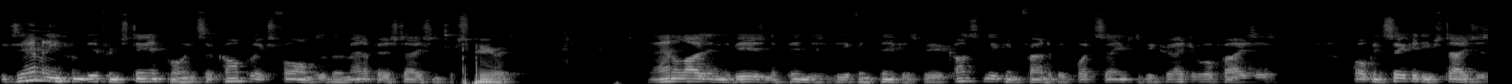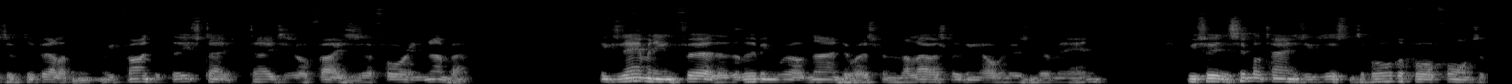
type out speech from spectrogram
Examining from different standpoints the complex forms of the manifestations of spirit, and analysing the views and opinions of different thinkers, we are constantly confronted with what seems to be gradual phases or consecutive stages of development. We find that these stages or phases are four in number. Examining further the living world known to us from the lowest living organism to man, we see the simultaneous existence of all the four forms of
